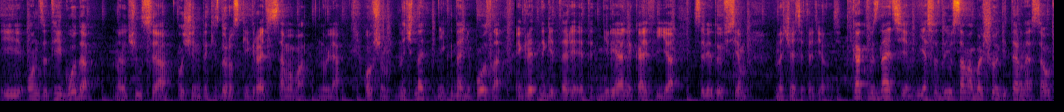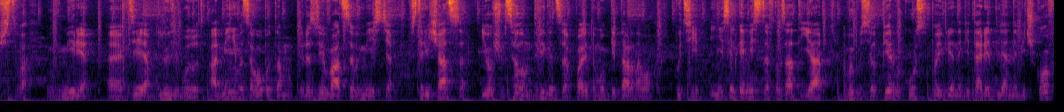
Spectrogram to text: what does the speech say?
и он за 3 года научился очень таки здоровски играть с самого нуля. В общем, начинать никогда не поздно. Играть на гитаре это нереальный кайф, и я советую всем начать это делать. Как вы знаете, я создаю самое большое гитарное сообщество в мире, где люди будут обмениваться опытом, развиваться вместе, встречаться и, в общем, в целом двигаться по этому гитарному пути. И несколько месяцев назад я выпустил первый курс по игре на гитаре для новичков.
